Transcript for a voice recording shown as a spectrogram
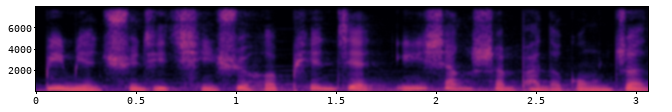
避免群体情绪和偏见影响审判的公正。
